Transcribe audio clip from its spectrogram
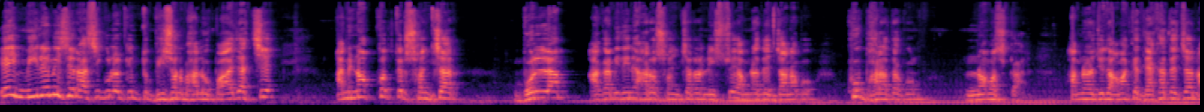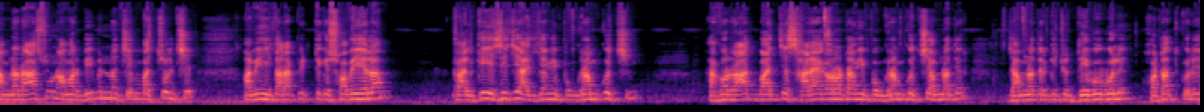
এই মিলেমিশে রাশিগুলো কিন্তু ভীষণ ভালো পাওয়া যাচ্ছে। আমি নক্ষত্রের সঞ্চার বললাম, আগামী দিনে আরও সঞ্চারণ নিশ্চয়ই আপনাদের জানাব। খুব ভালো থাকুন, নমস্কার। আপনারা যদি আমাকে দেখাতে চান, আপনারা আসুন, আমার বিভিন্ন চেম্বার চলছে। আমি এই তারাপীঠ থেকে সবে এলাম কালকে এসেছি, আজকে আমি প্রোগ্রাম করছি। এখন রাত বাজছে সাড়ে এগারোটা, আমি প্রোগ্রাম করছি আপনাদের। যে আপনাদের কিছু দেবো বলে হঠাৎ করে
